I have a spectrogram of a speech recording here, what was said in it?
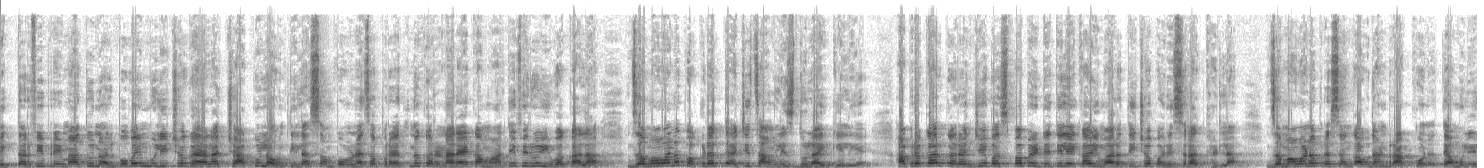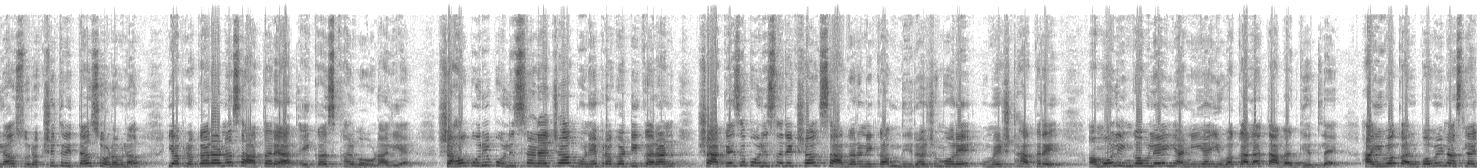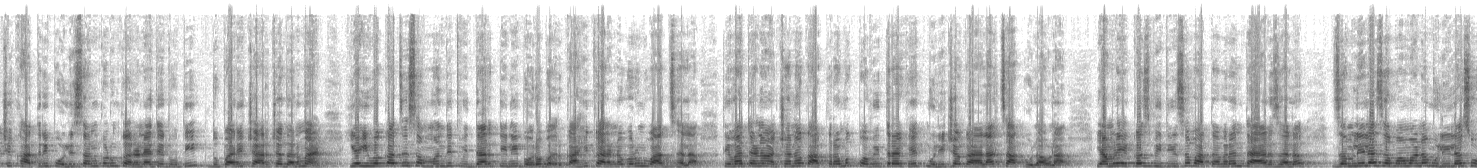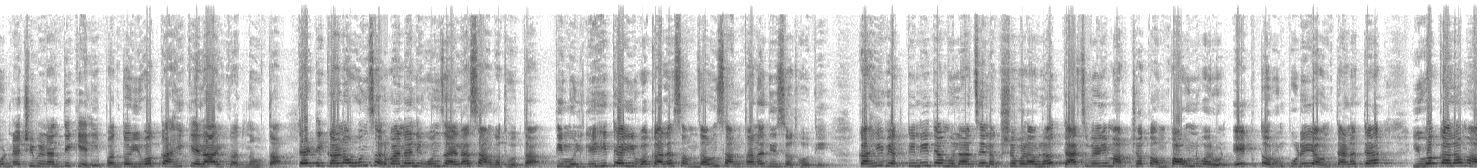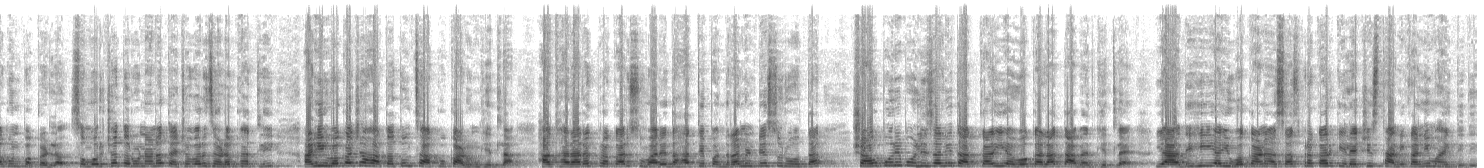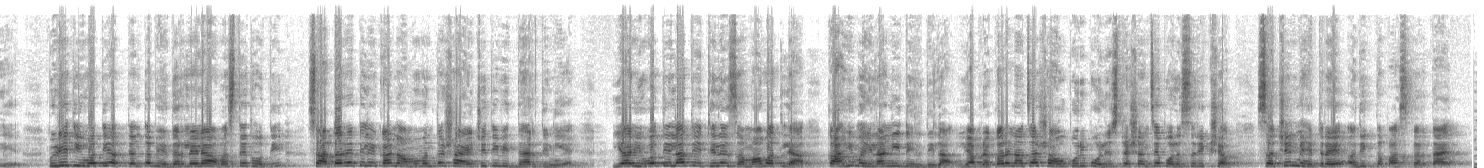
एकतर्फी प्रेमातून अल्पवयीन मुलीच्या गळ्याला चाकू लावून तिला संपवण्याचा प्रयत्न करणाऱ्या एका माथेफिरू युवकाला जमावानं पकडत त्याची चांगलीच धुलाई केली आहे. हा प्रकार करंजे बसपा पेठेतील एका इमारतीच्या परिसरात घडला. जमावानं प्रसंगावधान राखून त्या मुलीला सुरक्षितरित्या सोडवलं. या प्रकारानं साताऱ्यात एकच खळबळ उडाली आहे. शाहूपुरी पोलीस ठाण्याच्या गुन्हे प्रगटीकरण शाखेचे पोलीस निरीक्षक सागर निकम धीरज मोरे उमेश ठाकरे अमोल इंगवले यांनी या युवकाला ताब्यात घेतलंय. हा युवक अल्पवयीन असल्याची खात्री पोलिसांकडून करण्यात येत होती. दुपारी चारच्या दरम्यान या युवकाचे संबंधित विद्यार्थिनी बरोबर काही कारणावरून वाद झाला. तेव्हा त्यानं अचानक आक्रमक पवित्रा घेत मुलीच्या गळ्याला चाकू लावला. यामुळे एकच भीतीचं वातावरण तयार झालं. जमलेल्या जमावानं मुलीला सोडण्याची विनंती केली पण तो युवक काही केला ऐकत नव्हता. त्या ठिकाणाहून सर्वांना निघून जायला सांगत होता. ती मुलगीही त्या युवकाला समजावून सांगताना दिसत होती. काही व्यक्तींनी त्या मुलाचे लक्ष वळवलं. त्याच वेळी मागच्या कंपाऊंडवरून एक तरुण पुढे येऊन त्यानं त्या युवकाला मागून पकडलं. समोरच्या तरुणानं त्याच्यावर झडप घातली आणि युवकाच्या हातातून चाकू काढून घेतला. हा थरारक प्रकार सुमारे दहा ते पंधरा मिनिटे सुरू होता. शाहूपुरी पोलिसांनी तात्काळ या युवकाला ताब्यात घेतलाय. याआधीही या युवकानं असाच प्रकार केल्याची स्थानिकांनी माहिती दिली आहे. पीडित युवती अत्यंत भेदरलेल्या अवस्थेत होती. साताऱ्यातील एका नामवंत शाळेची ती विद्यार्थिनी आहे. या युवतीला तेथील जमावातल्या काही महिलांनी धीर दिला. या प्रकरणाचा शाहूपुरी पोलीस स्टेशनचे पोलीस निरीक्षक सचिन मेहत्रे अधिक तपास करतायत.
